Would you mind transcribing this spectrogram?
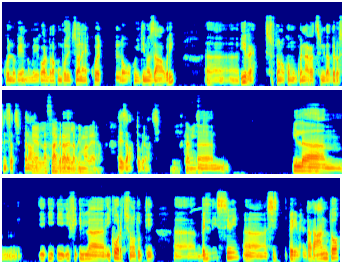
quello che non mi ricordo la composizione è quello con i dinosauri. Eh, il resto sono comunque narrazioni davvero sensazionali. Che è la sagra della primavera. Esatto, grazie. Ehm, il, um, i, i, i, il, i, corti sono tutti Uh, bellissimi, uh, si sperimenta tanto.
